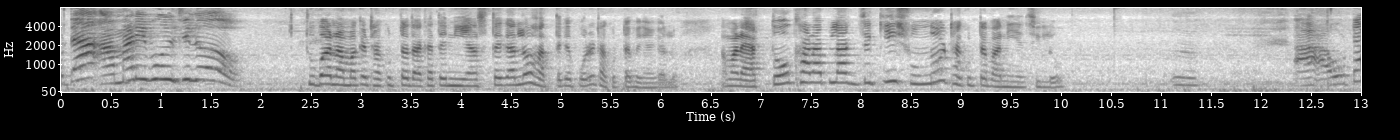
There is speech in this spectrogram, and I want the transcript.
ওটা আমারই ভুল ছিল টুবান আমাকে ঠাকুরটা দেখাতে নিয়ে আসতে গেল হাত থেকে পড়ে ঠাকুরটা ভেঙে গেল। আমার এত খারাপ লাগছে কি সুন্দর ঠাকুরটা বানিয়েছিল। ওটা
